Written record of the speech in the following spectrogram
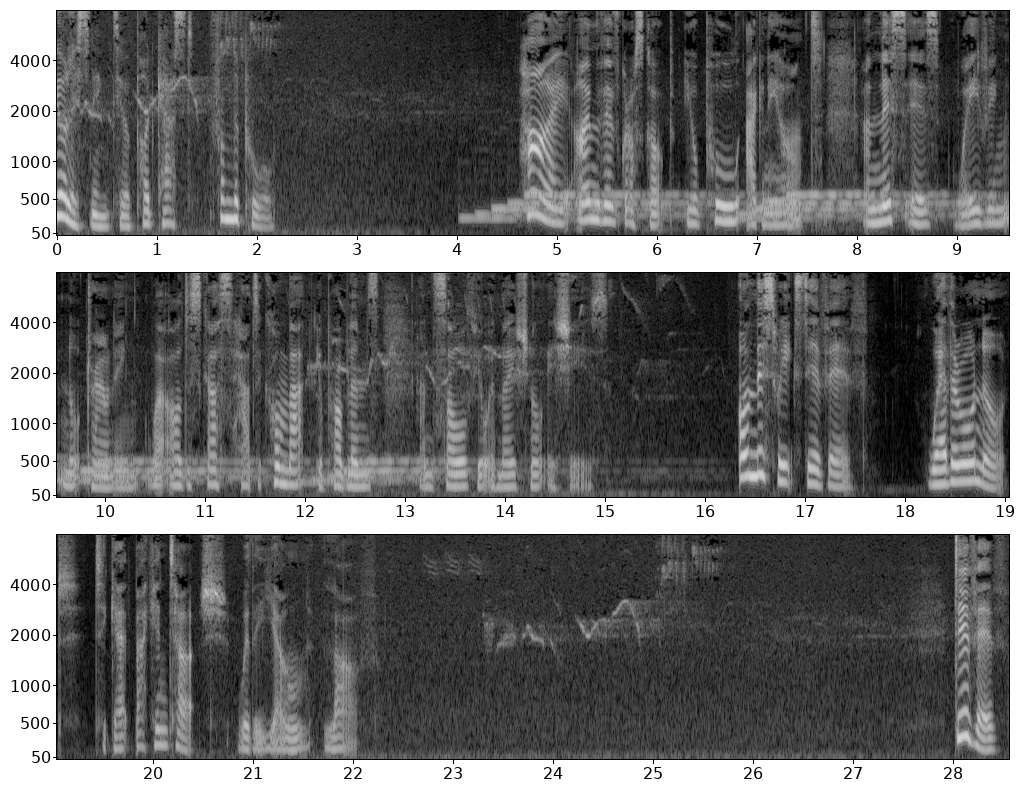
You're listening to a podcast from the pool. Hi, I'm Viv Groskop, your pool agony aunt, and this is Waving Not Drowning, where I'll discuss how to combat your problems and solve your emotional issues. On this week's Dear Viv, whether or not to get back in touch with a young love. Dear Viv,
